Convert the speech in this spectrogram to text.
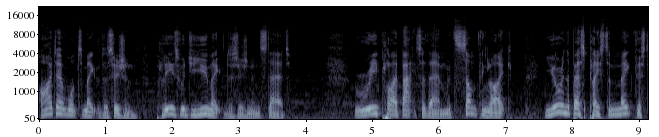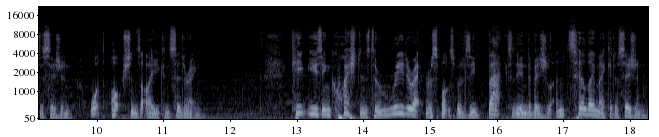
I don't want to make the decision. Please, would you make the decision instead? Reply back to them with something like, You're in the best place to make this decision. What options are you considering? Keep using questions to redirect the responsibility back to the individual until they make a decision.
